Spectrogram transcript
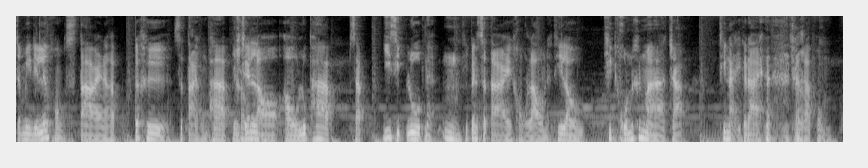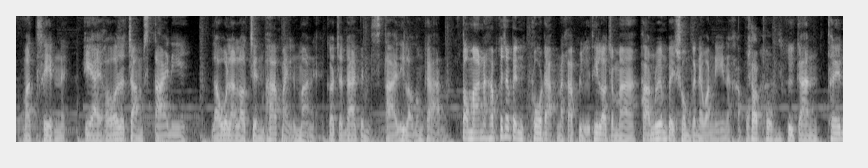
จะมีในเรื่องของสไตล์นะครับ ก็คือสไตล์ของภาพ อย่างเช่นครับผมเราเอารูปภาพสัก 20 รูปเนี่ย อืม ที่เป็นสไตล์ของเราเนี่ยที่เราคิดค้นขึ้นมาจากที่ไหนก็ได้ นะครับผมมาเทรนเนี่ย AI เขาก็จะจำสไตล์นี้ แล้วเวลาเราเจนภาพใหม่ขึ้นมาเนี่ยก็จะได้เป็นสไตล์ที่เราต้องการ ต่อมานะครับก็จะเป็น Product นะครับหรือที่เราจะมาพาเรื่องไปชมกันในวันนี้นะครับผมครับผมคือการเทรน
